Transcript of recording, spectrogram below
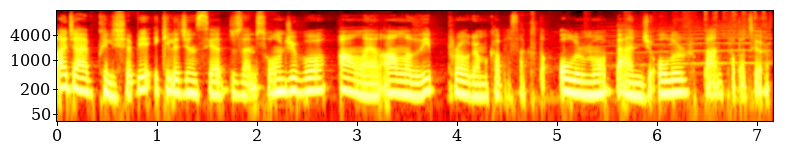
Acayip klişe bir ikili cinsiyet düzeni sonucu bu. Anlayan anladı deyip programı kapasak da olur mu? Bence olur. Ben kapatıyorum.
